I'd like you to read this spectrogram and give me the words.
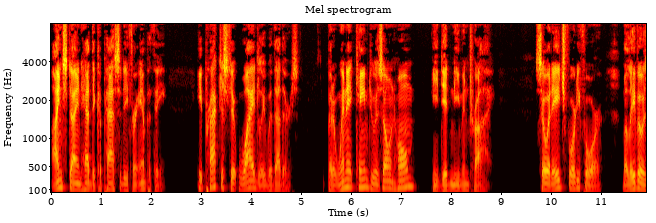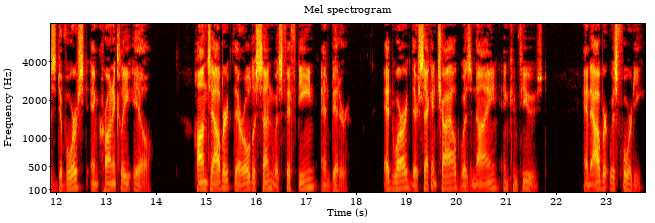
Einstein had the capacity for empathy. He practiced it widely with others, but when it came to his own home, he didn't even try. So at age 44, Mileva was divorced and chronically ill. Hans Albert, their oldest son, was 15 and bitter. Edward, their second child, was 9 and confused. And Albert was 40,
